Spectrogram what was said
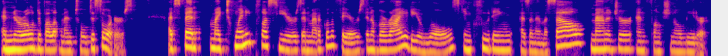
and neurodevelopmental disorders. I've spent my 20 plus years in medical affairs in a variety of roles, including as an MSL, manager, and functional leader.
